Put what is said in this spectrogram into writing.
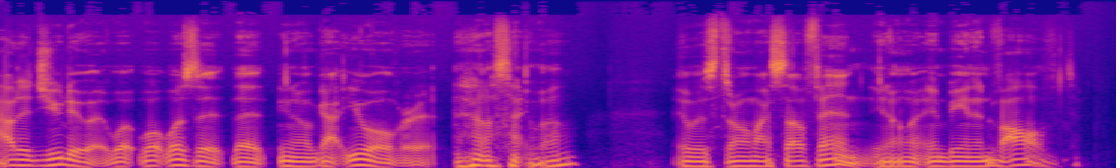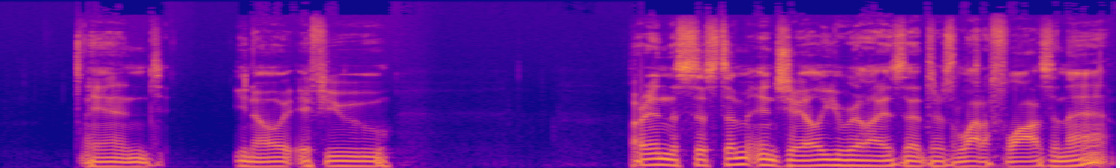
how did you do it? What what was it that you know got you over it? And I was like, well, it was throwing myself in, you know, and being involved. And you know, if you are in the system in jail, you realize that there's a lot of flaws in that.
